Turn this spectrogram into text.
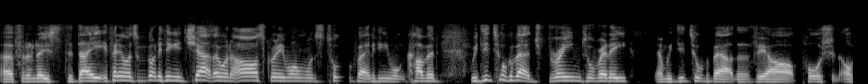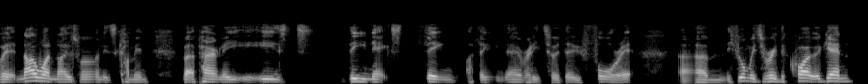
uh, for the news today. If anyone's got anything in chat they want to ask, or anyone wants to talk about anything you want covered, we did talk about dreams already, and we did talk about the VR portion of it. No one knows when it's coming, but apparently it is the next thing. I think they're ready to do for it. Um, if you want me to read the quote again,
